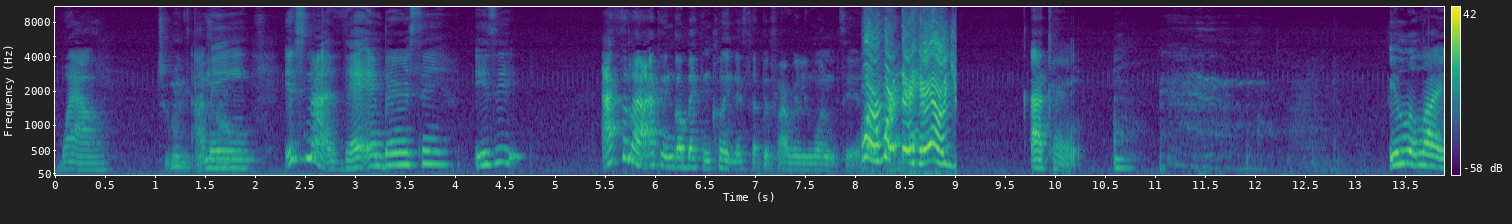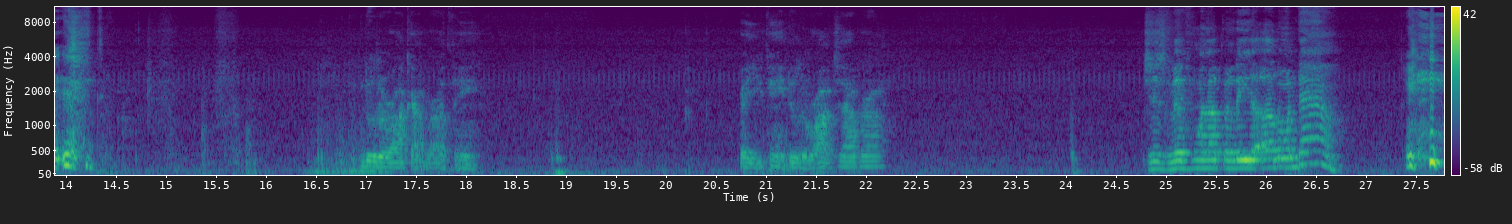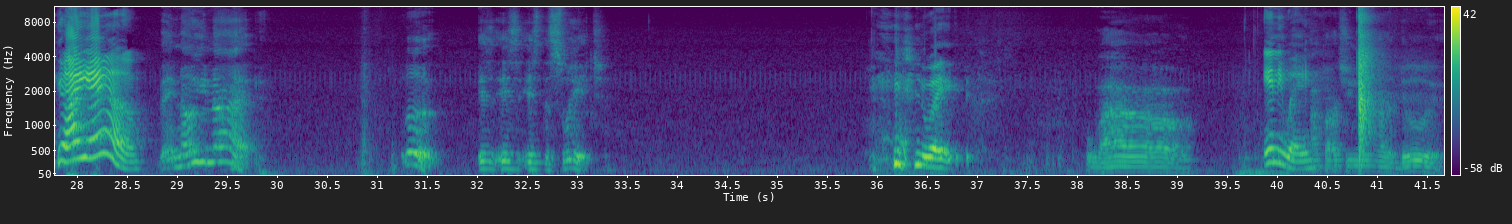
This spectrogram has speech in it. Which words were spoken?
Wow. Too many. I mean, it's not that embarrassing, is it? I feel like I can go back and clean this up if I really wanted to. What, what the hell? You- I can't. It looked like do the rock eyebrow thing. But you can't do the rocks eyebrow. Just lift one up and leave the other one down. I am. They know you're not. Look, it's it's it's the switch. Wait. Wow. Anyway, I thought you knew how to do it.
